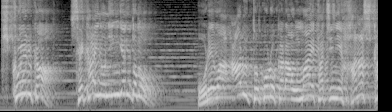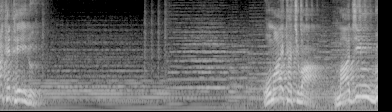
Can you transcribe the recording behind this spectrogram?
聞こえるか？世界の人間ども。俺はあるところからお前たちに話しかけている。お前たちは魔人ブ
